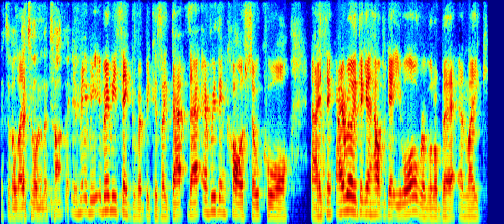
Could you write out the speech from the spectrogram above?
That's a But, whole. like, that's a whole other topic. It made me it made me think of it because like that that everything call is so cool, and I think I really think it helped get evil over a little bit. And like,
